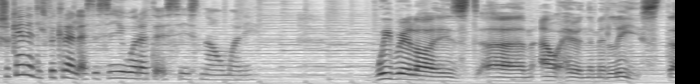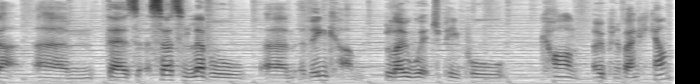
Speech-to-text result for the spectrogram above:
وشو كانت الفكرة الأساسية وراء تأسيس ناو ماني؟ We realised um, out here in the Middle East that um, there's a certain level um, of income below which people can't open a bank account.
